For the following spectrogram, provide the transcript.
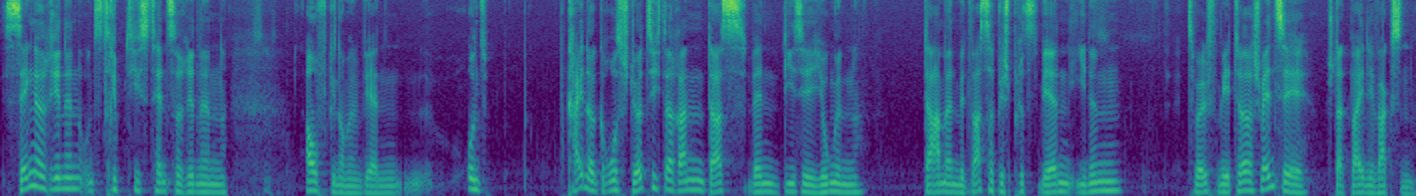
Sängerinnen und Striptease-Tänzerinnen aufgenommen werden. Und keiner groß stört sich daran, dass, wenn diese jungen Damen mit Wasser bespritzt werden, ihnen zwölf Meter Schwänze statt Beine wachsen.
